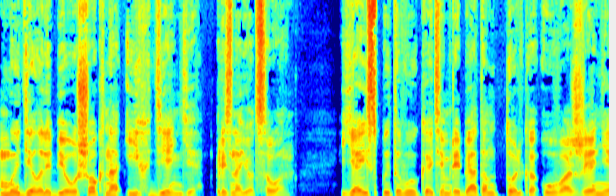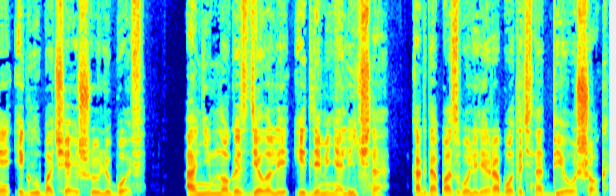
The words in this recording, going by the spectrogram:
«Мы делали Bioshock на их деньги», — признается он. «Я испытываю к этим ребятам только уважение и глубочайшую любовь. Они много сделали и для меня лично, когда позволили работать над Bioshock,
